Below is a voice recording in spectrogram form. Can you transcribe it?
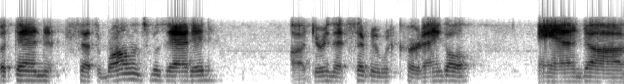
But then Seth Rollins was added uh, during that segment with Kurt Angle, and uh,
